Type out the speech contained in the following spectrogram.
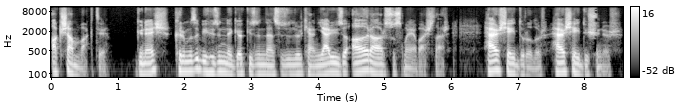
Akşam vakti. Güneş, kırmızı bir hüzünle gökyüzünden süzülürken yeryüzü ağır ağır susmaya başlar. Her şey durulur, her şey düşünür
